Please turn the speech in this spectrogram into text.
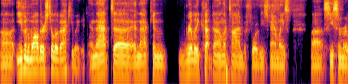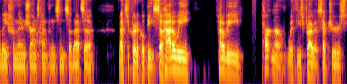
uh, even while they're still evacuated, and that uh, and that can really cut down the time before these families uh, see some relief from their insurance companies, and so that's a that's a critical piece. So how do we how do we partner with these private sectors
